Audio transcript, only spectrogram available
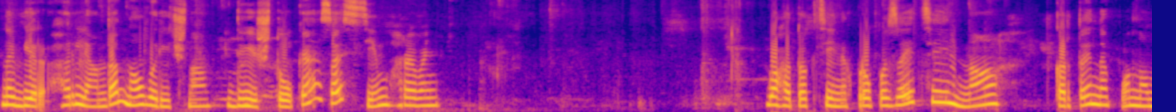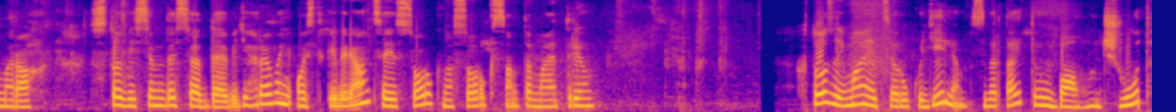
Набір гирлянда новорічна. Дві штуки за 7 гривень. Багато акційних пропозицій на картини по номерах. 189 гривень. Ось такий варіант це і 40 на 40 сантиметрів. Хто займається рукоділлям, звертайте увагу. Джут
